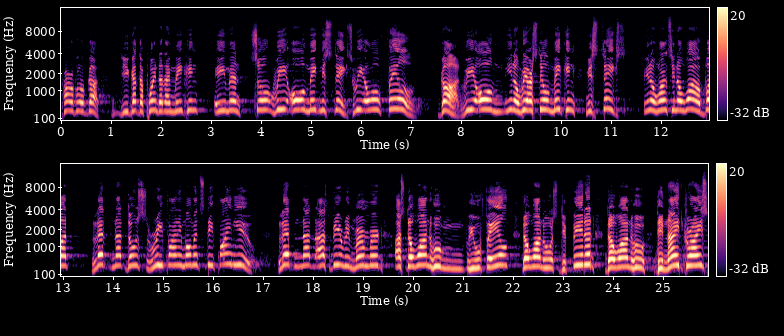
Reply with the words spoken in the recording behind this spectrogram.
Powerful of God. Do you get the point that I'm making? Amen. So we all make mistakes. We all failed. God. We all, you know, we are still making mistakes, you know, once in a while, but let not those refining moments define you. Let not us be remembered as the one who, who failed, the one who was defeated, the one who denied Christ.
